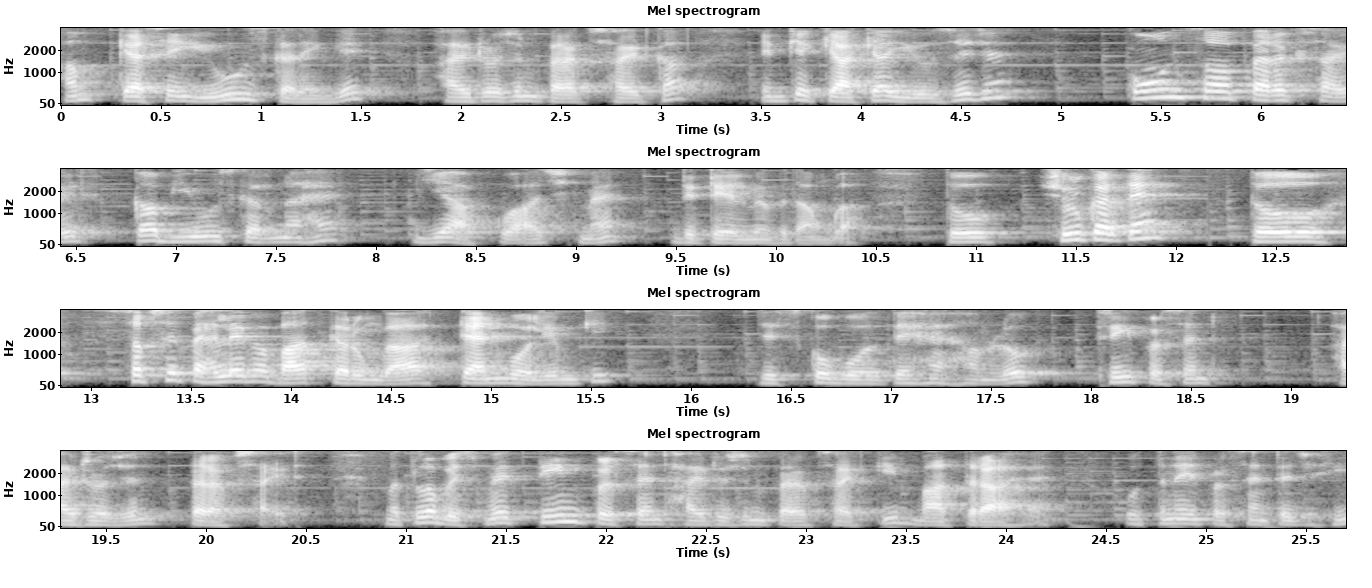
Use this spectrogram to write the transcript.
हम कैसे यूज़ करेंगे हाइड्रोजन पेरोक्साइड का, इनके क्या क्या यूजेज हैं। कौन सा पेरोक्साइड कब यूज़ करना है, ये आपको आज मैं डिटेल में बताऊँगा। तो शुरू करते हैं। तो सबसे पहले मैं बात करूँगा 10 वॉल्यूम की, जिसको बोलते हैं हम लोग 3 परसेंट हाइड्रोजन पेरोक्साइड मतलब इसमें 3 परसेंट हाइड्रोजन पेरोक्साइड की मात्रा है, उतने परसेंटेज ही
